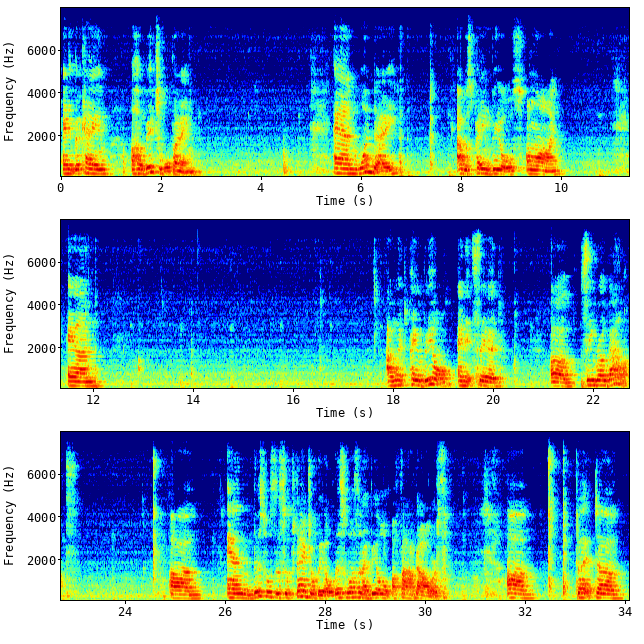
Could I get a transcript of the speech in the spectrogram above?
And it became a habitual thing. And one day, I was paying bills online, and I went to pay a bill, and it said um, zero balance. Um, and this was a substantial bill. This wasn't a bill of five dollars. Um, but um,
